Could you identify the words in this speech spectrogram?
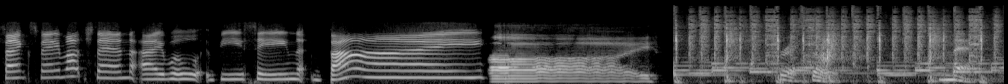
thanks very much then. I will be saying bye. Bye. Crystal. Myth.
